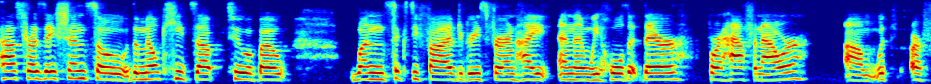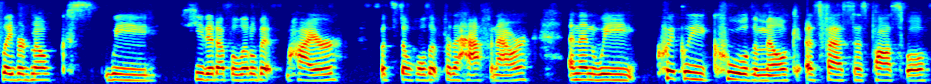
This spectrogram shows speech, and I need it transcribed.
pasteurization. So the milk heats up to about 165 degrees Fahrenheit, and then we hold it there for half an hour. Um, with our flavored milks, we heat it up a little bit higher, but still hold it for the half an hour, and then we quickly cool the milk as fast as possible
